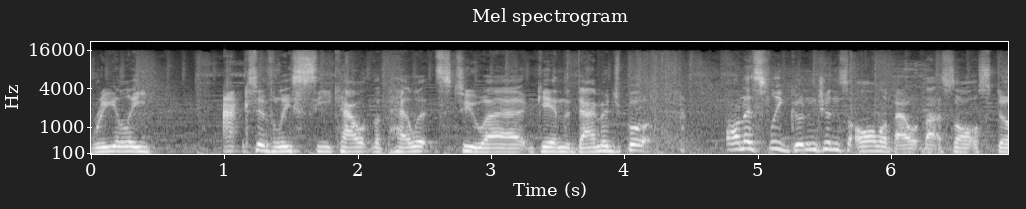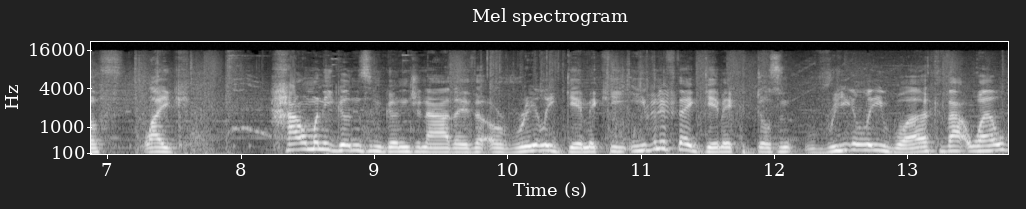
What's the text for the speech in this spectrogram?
really actively seek out the pellets to uh, gain the damage, but honestly, Gungeon's all about that sort of stuff. Like, how many guns in Gungeon are there that are really gimmicky, even if their gimmick doesn't really work that well?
